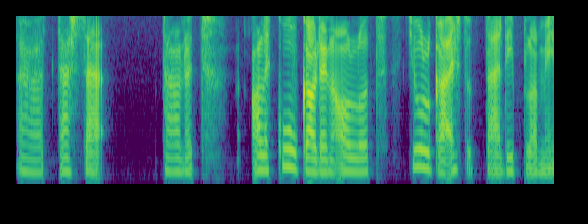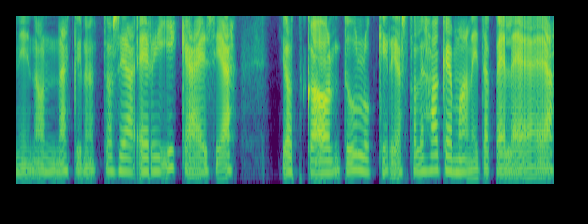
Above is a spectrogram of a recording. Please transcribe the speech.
ää, tässä, tämä on nyt alle kuukauden ollut julkaistu tämä diplomi, niin on näkynyt tosiaan eri ikäisiä – jotka on tullut kirjastolle hakemaan niitä pelejä ja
